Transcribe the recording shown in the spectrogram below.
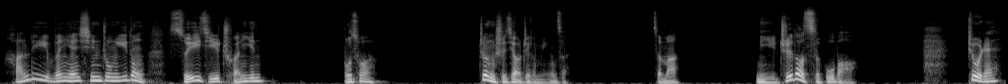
韩立闻言心中一动，随即传音：“不错，正是叫这个名字。怎么，你知道此古堡？主人，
